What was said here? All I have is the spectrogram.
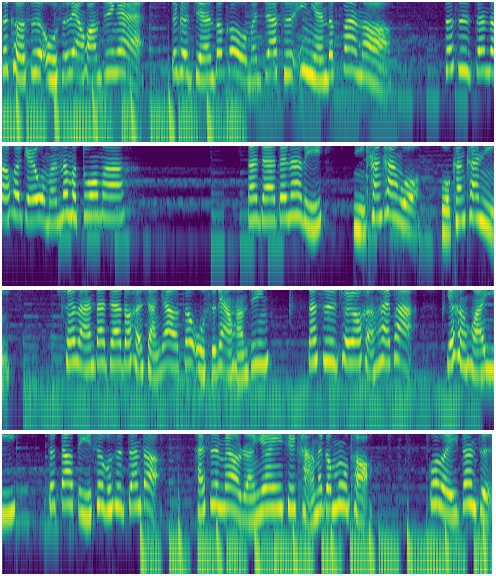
这可是五十两黄金哎，这个钱都够我们家吃一年的饭了。这是真的会给我们那么多吗？大家在那里，你看看我，我看看你。虽然大家都很想要这五十两黄金，但是却又很害怕，也很怀疑，这到底是不是真的？还是没有人愿意去扛那个木头。过了一阵子，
